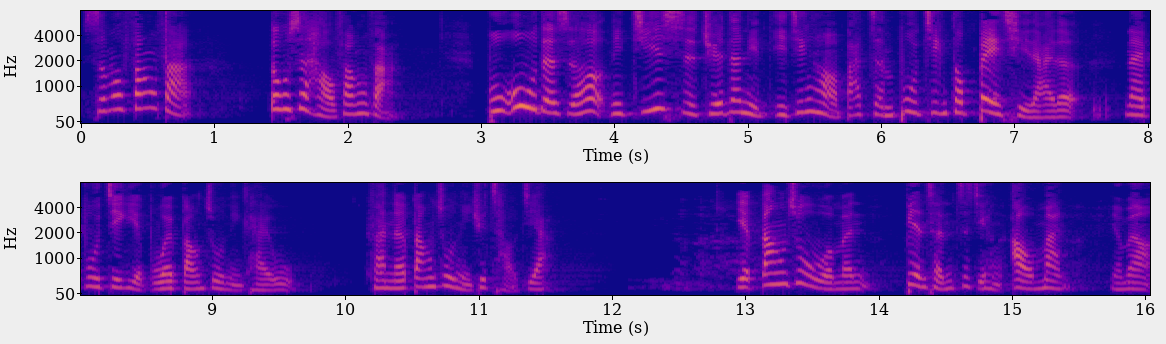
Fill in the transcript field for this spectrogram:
什么方法都是好方法。不悟的时候，你即使觉得你已经哈把整部经都背起来了，那一部经也不会帮助你开悟，反而帮助你去吵架，也帮助我们变成自己很傲慢，有没有？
